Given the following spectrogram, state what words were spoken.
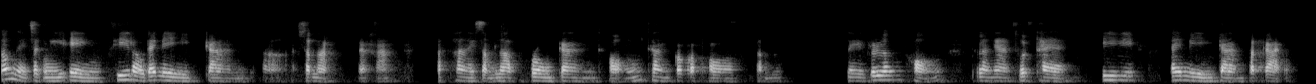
นอกเหนือจากนี้เองที่เราได้มีการสมัครนะคะอัพายสำหรับโครงการของทางกกพสำหรับในเรื่องของพลังงานทดแทนที่ได้มีการประกาศออก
